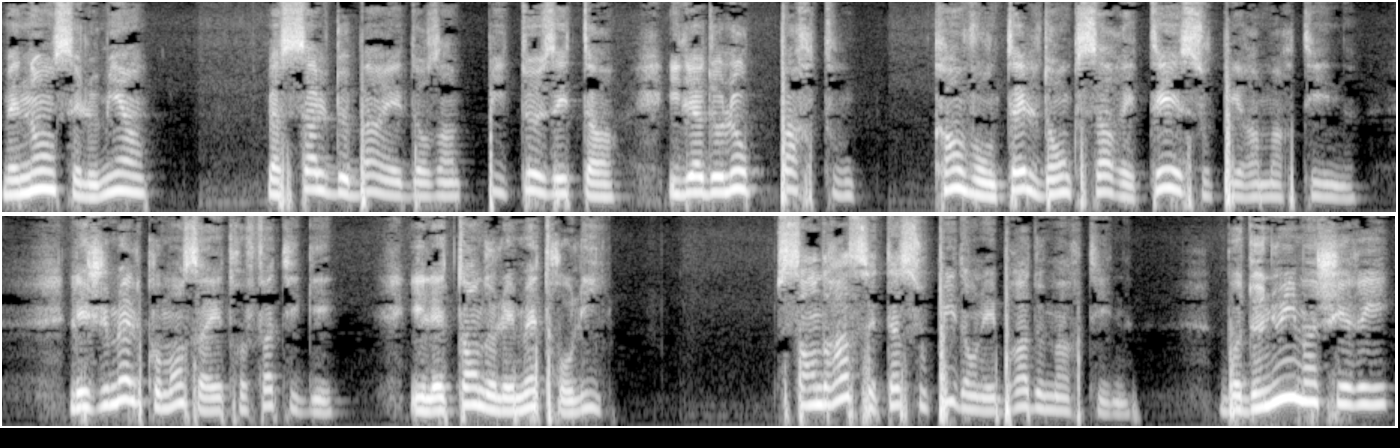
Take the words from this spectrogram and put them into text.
Mais non, c'est le mien. La salle de bain est dans un piteux état. Il y a de l'eau partout. Quand vont-elles donc s'arrêter? soupira Martine. Les jumelles commencent à être fatiguées. Il est temps de les mettre au lit. Sandra s'est assoupie dans les bras de Martine. Bonne nuit, ma chérie,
